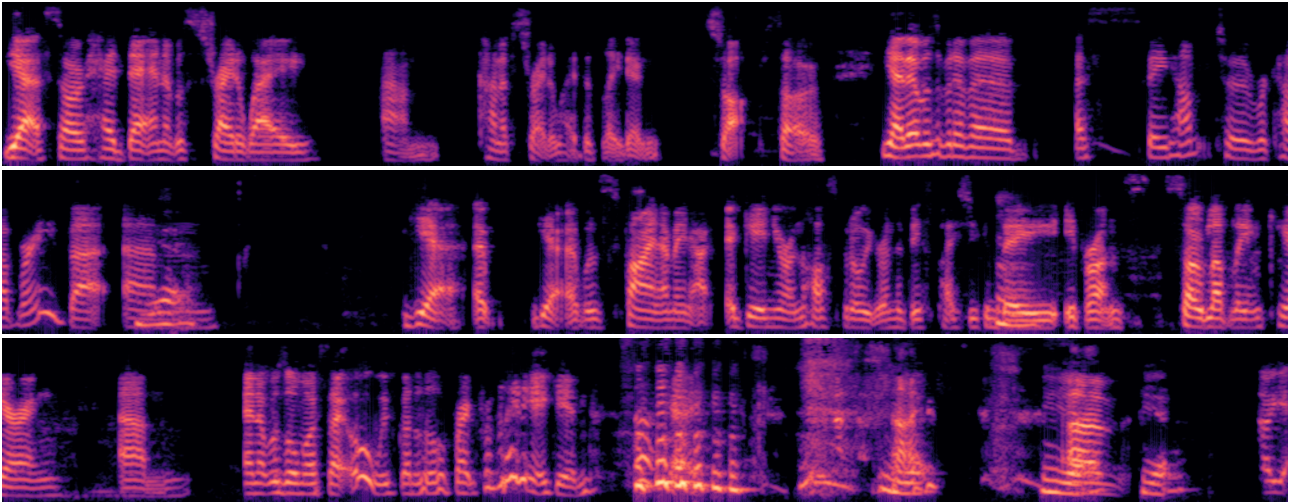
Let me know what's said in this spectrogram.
yeah, so had that and it was straight away, um, kind of straight away the bleeding stopped. So yeah, that was a bit of a, a speed hump to recovery, but um, yeah, yeah it, yeah, it was fine. I mean, again, you're in the hospital, you're in the best place you can mm. be. Everyone's so lovely and caring. Um, and it was almost like, oh, we've got a little break from Lenny again. okay, nice. Yeah. Um, yeah. So yeah,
